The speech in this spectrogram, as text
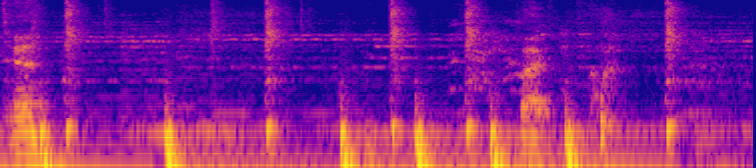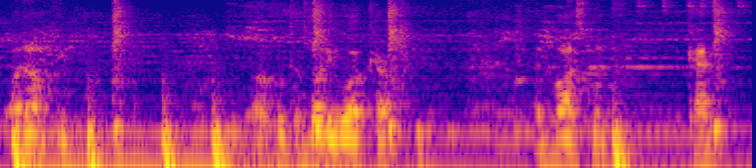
Ten. Five. Well done, people. Welcome to Body Workout Advancement Academy.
